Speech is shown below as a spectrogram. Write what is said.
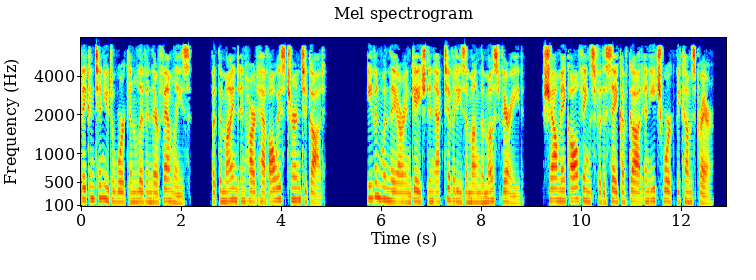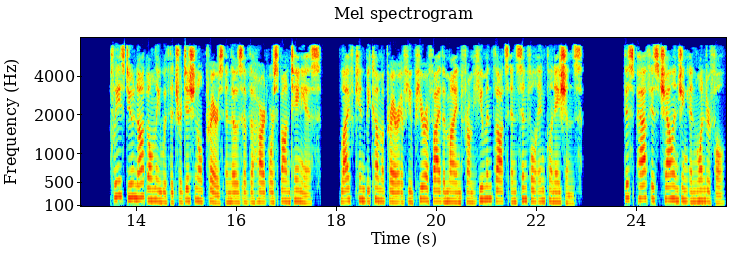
They continue to work and live in their families, but the mind and heart have always turned to God. Even when they are engaged in activities among the most varied, shall make all things for the sake of God and each work becomes prayer. Please do not only with the traditional prayers and those of the heart or spontaneous, life can become a prayer if you purify the mind from human thoughts and sinful inclinations. This path is challenging and wonderful,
